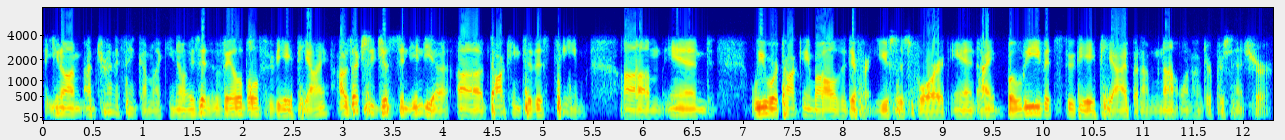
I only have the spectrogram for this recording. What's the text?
you know, I'm, I'm trying to think. I'm like, you know, is it available through the API? I was actually just in India uh, talking to this team, um, and we were talking about all the different uses for it. And I believe it's through the API, but I'm not 100% sure.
